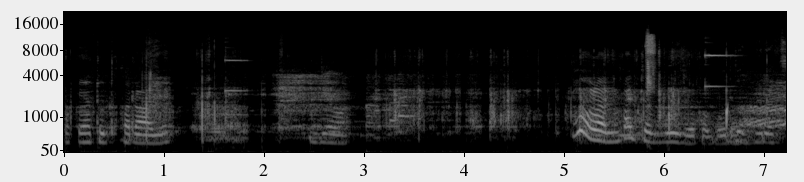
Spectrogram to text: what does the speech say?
Поки я тут граю. Діло. Ну ладно, хай це музика Де буде. горець?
